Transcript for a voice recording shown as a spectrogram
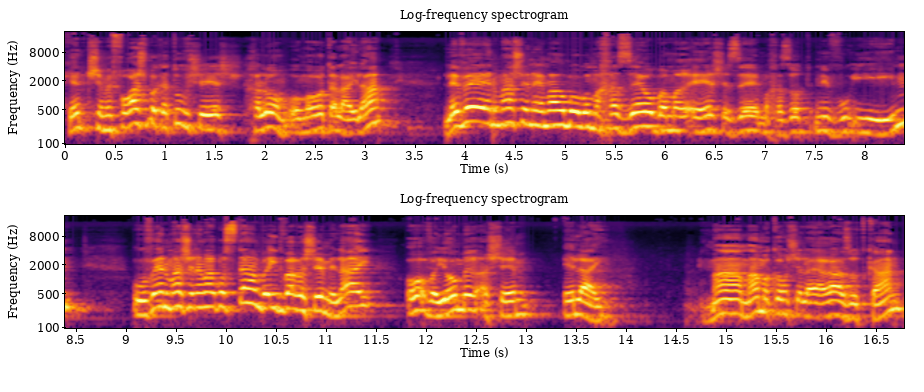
כן, כשמפורש בכתוב שיש חלום או מראות הלילה, לבין מה שנאמר בו במחזה או במראה, שזה מחזות נבואיים, ובין מה שנאמר בו סתם, ויהי דבר השם אליי, או ויאמר השם אליי. מה, מה המקום של ההערה הזאת כאן?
